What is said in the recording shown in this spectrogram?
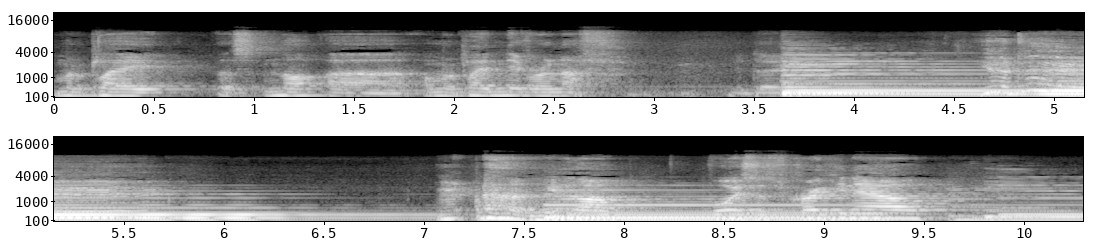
I'm gonna play this not. Uh, I'm gonna play Never Enough. You do. You do. Even though voice is croaky now.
